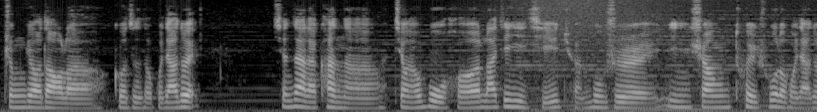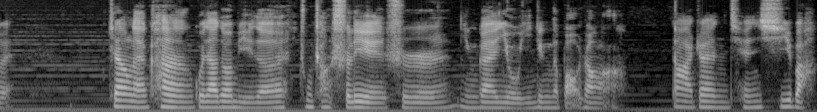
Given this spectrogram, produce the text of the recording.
征调到了各自的国家队。现在来看呢，酱油布和拉基蒂奇全部是因伤退出了国家队。这样来看，国家德比的中场实力是应该有一定的保障了啊。大战前夕吧，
